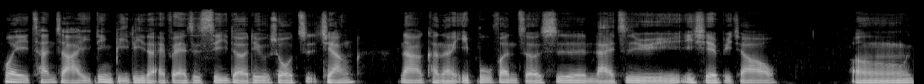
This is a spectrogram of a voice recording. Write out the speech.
会掺杂一定比例的 FSC 的，例如说纸浆，那可能一部分则是来自于一些比较嗯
